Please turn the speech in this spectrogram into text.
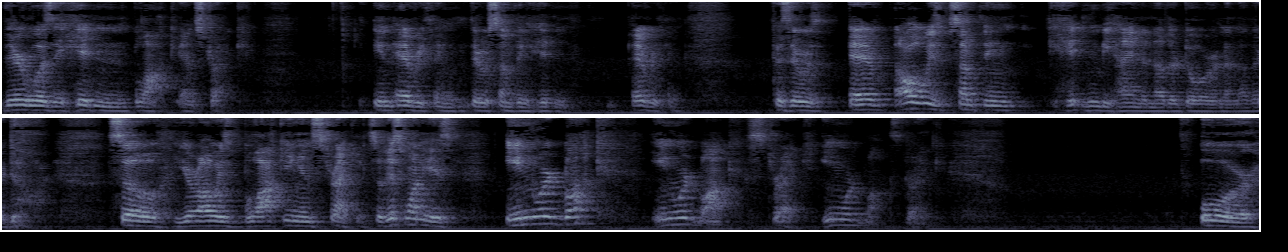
there was a hidden block and strike. In everything, there was something hidden. Everything. Because there was always something hidden behind another door and another door. So you're always blocking and striking. So this one is inward block, inward block, strike, inward block, strike. Or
